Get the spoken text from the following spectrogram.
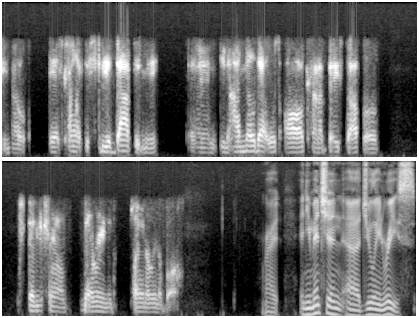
you know it's kind of like the city adopted me, and you know I know that was all kind of based off of stemming from the arena playing arena ball. Right. And you mentioned uh, Julian Reese.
